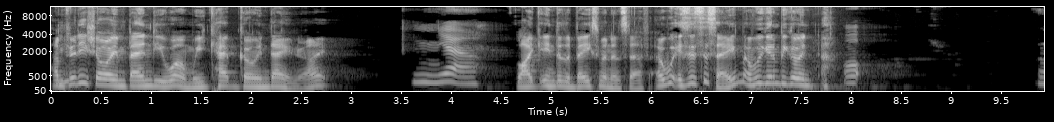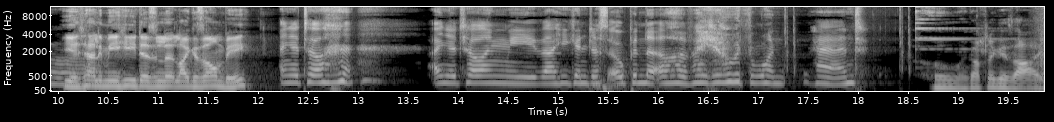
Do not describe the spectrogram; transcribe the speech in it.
I'm Hmm? pretty sure in Bendy 1 we kept going down, right? Mm, yeah. Like into the basement and stuff. We, is this the same? Are we going to be going. Oh. You're telling me he doesn't look like a zombie? And you're telling and you're telling me that he can just open the elevator with one hand. Oh my god, look at his eye.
